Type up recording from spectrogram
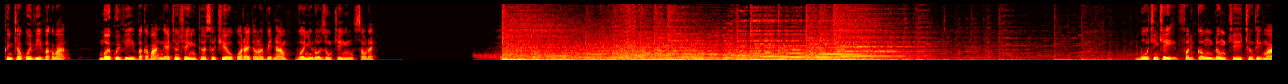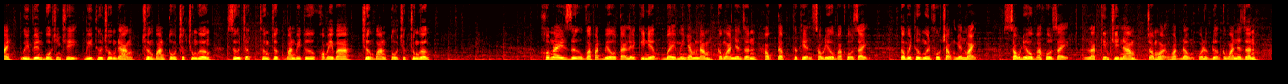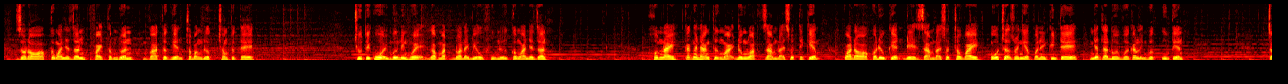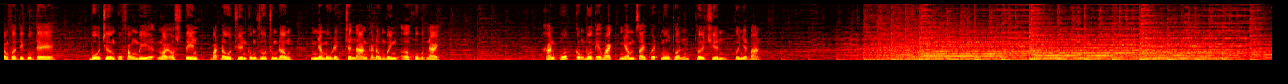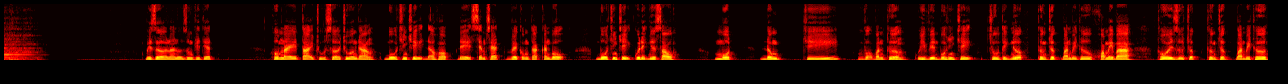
Kính chào quý vị và các bạn. Mời quý vị và các bạn nghe chương trình Thời sự chiều của Đài Tiếng nói Việt Nam với những nội dung chính sau đây. Bộ Chính trị phân công đồng chí Trương Thị Mai, Ủy viên Bộ Chính trị, Bí thư Trung Đảng, Trưởng ban Tổ chức Trung ương, giữ chức Thường trực Ban Bí thư khóa 13, Trưởng ban Tổ chức Trung ương. Hôm nay dự và phát biểu tại lễ kỷ niệm 75 năm Công an Nhân dân học tập thực hiện 6 điều Bác Hồ dạy, Tổng Bí thư Nguyễn Phú Trọng nhấn mạnh, 6 điều Bác Hồ dạy là kim chỉ nam cho mọi hoạt động của lực lượng Công an Nhân dân. Do đó, Công an Nhân dân phải thấm nhuần và thực hiện cho bằng được trong thực tế. Chủ tịch Quốc hội Vương Đình Huệ gặp mặt đoàn đại biểu phụ nữ Công an Nhân dân. Hôm nay, các ngân hàng thương mại đồng loạt giảm lãi suất tiết kiệm, qua đó có điều kiện để giảm lãi suất cho vay, hỗ trợ doanh nghiệp và nền kinh tế, nhất là đối với các lĩnh vực ưu tiên. Trong phần tin quốc tế, Bộ trưởng Quốc phòng Mỹ Lloyd Austin bắt đầu chuyến công du Trung Đông nhằm mục đích chấn an các đồng minh ở khu vực này. Hàn Quốc công bố kế hoạch nhằm giải quyết mâu thuẫn thời chiến với Nhật Bản. Bây giờ là nội dung chi tiết. Hôm nay tại trụ sở Trung ương Đảng, Bộ Chính trị đã họp để xem xét về công tác cán bộ. Bộ Chính trị quyết định như sau. 1. Đồng chí Võ Văn Thưởng, Ủy viên Bộ Chính trị, Chủ tịch nước, Thường trực Ban Bí thư khóa 13, thôi giữ chức Thường trực Ban Bí thư.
